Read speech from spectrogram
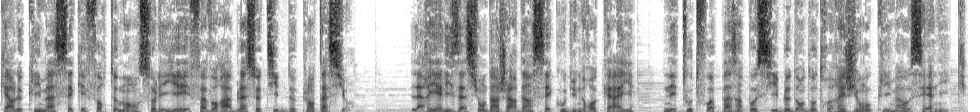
car le climat sec et fortement ensoleillé est favorable à ce type de plantation. La réalisation d'un jardin sec ou d'une rocaille n'est toutefois pas impossible dans d'autres régions au climat océanique,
